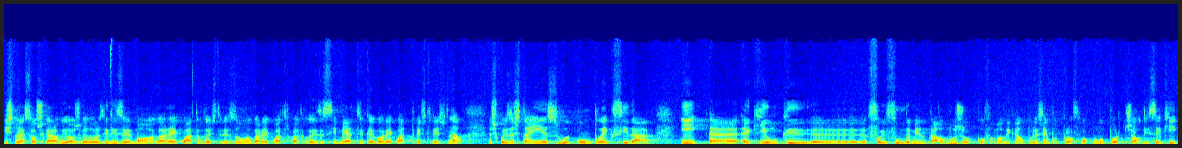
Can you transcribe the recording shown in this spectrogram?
isto não é só chegar ali aos jogadores e dizer, bom, agora é 4-2-3-1, agora é 4-4-2 assimétrica, agora é 4-3-3. Não, as coisas têm a sua complexidade. E uh, aquilo que uh, foi fundamental no jogo com o Famalicão, por exemplo, para o Futebol do Porto, já o disse aqui,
